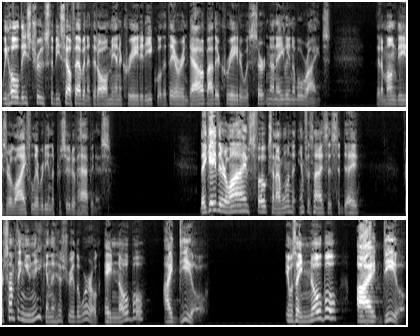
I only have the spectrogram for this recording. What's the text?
We hold these truths to be self evident that all men are created equal, that they are endowed by their Creator with certain unalienable rights, that among these are life, liberty, and the pursuit of happiness. They gave their lives, folks, and I want to emphasize this today for something unique in the history of the world a noble ideal. It was a noble ideal.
